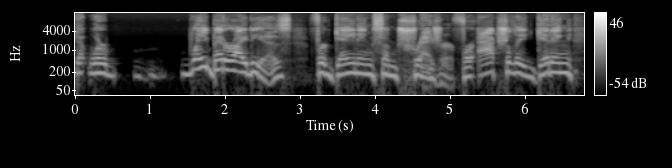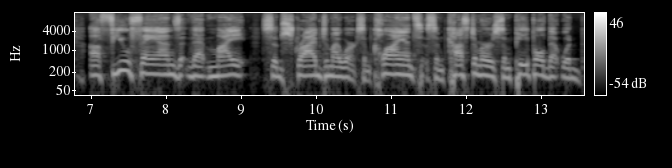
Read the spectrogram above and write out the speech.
that were way better ideas for gaining some treasure, for actually getting a few fans that might subscribe to my work, some clients, some customers, some people that would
